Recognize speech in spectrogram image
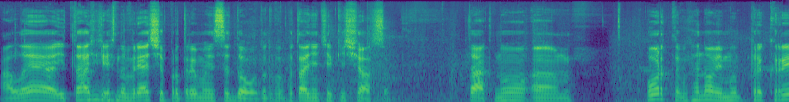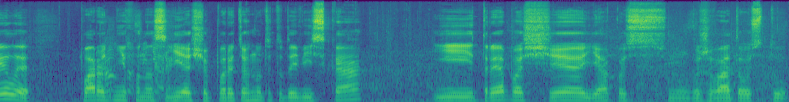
Але Італія навряд чи протримається довго. Тут питання тільки часу. Так, ну. Ем, порт в Генові ми прикрили. Пару днів у нас є, щоб перетягнути туди війська. І треба ще якось ну, виживати ось тут.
